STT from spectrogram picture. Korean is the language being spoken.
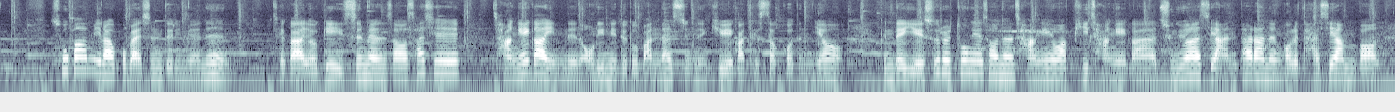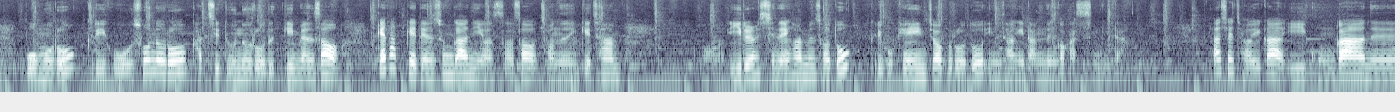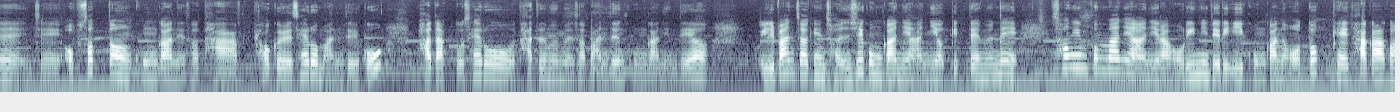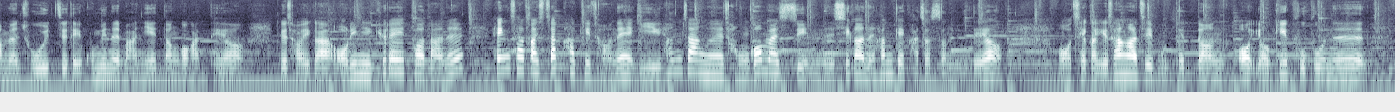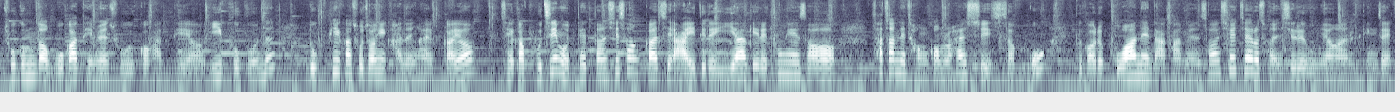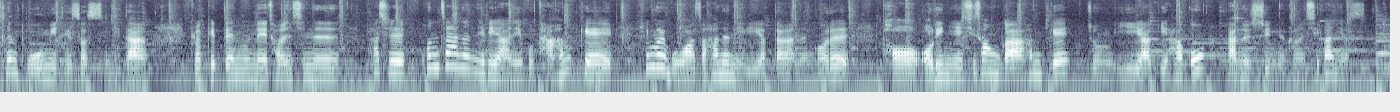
소감이라고 말씀드리면은 제가 여기 있으면서 사실 장애가 있는 어린이들도 만날 수 있는 기회가 됐었거든요. 근데 예술을 통해서는 장애와 비장애가 중요하지 않다라는 거를 다시 한번 몸으로 그리고 손으로 같이 눈으로 느끼면서 깨닫게 된 순간이었어서 저는 이게 참 어, 일을 진행하면서도 그리고 개인적으로도 인상이 남는 것 같습니다. 사실 저희가 이 공간은 이제 없었던 공간에서 다 벽을 새로 만들고 바닥도 새로 다듬으면서 만든 공간인데요. 일반적인 전시 공간이 아니었기 때문에 성인뿐만이 아니라 어린이들이 이 공간을 어떻게 다가가면 좋을지 되게 고민을 많이 했던 것 같아요. 그래서 저희가 어린이 큐레이터단을 행사가 시작하기 전에 이 현장을 점검할 수 있는 시간을 함께 가졌었는데요. 어, 제가 예상하지 못했던 어, 여기 부분은 조금 더 뭐가 되면 좋을 것 같아요. 이 부분은 높이가 조정이 가능할까요? 제가 보지 못했던 시선까지 아이들의 이야기를 통해서 사전에 점검을 할 수 있었고 그거를 보완해 나가면서 실제로 전시를 운영하는 데 굉장히 큰 도움이 됐었습니다. 그렇기 때문에 전시는 사실 혼자 하는 일이 아니고 다 함께 힘을 모아서 하는 일이었다라는 거를 더 어린이의 시선과 함께 좀 이야기하고 나눌 수 있는 그런 시간이었습니다.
